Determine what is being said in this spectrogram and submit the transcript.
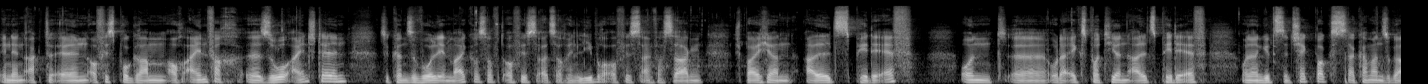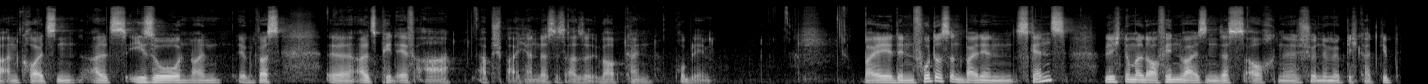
in den aktuellen Office-Programmen auch einfach äh, so einstellen. Sie können sowohl in Microsoft Office als auch in LibreOffice einfach sagen, speichern als PDF und, äh, oder exportieren als PDF. Und dann gibt es eine Checkbox, da kann man sogar ankreuzen als ISO 9 irgendwas äh, als PDF-A abspeichern. Das ist also überhaupt kein Problem. Bei den Fotos und bei den Scans will ich nur mal darauf hinweisen, dass es auch eine schöne Möglichkeit gibt,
